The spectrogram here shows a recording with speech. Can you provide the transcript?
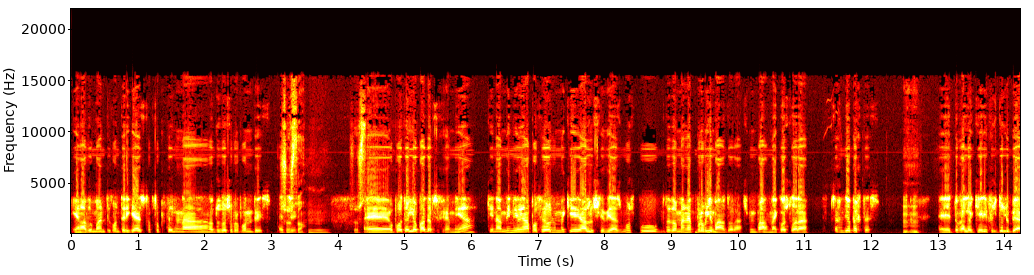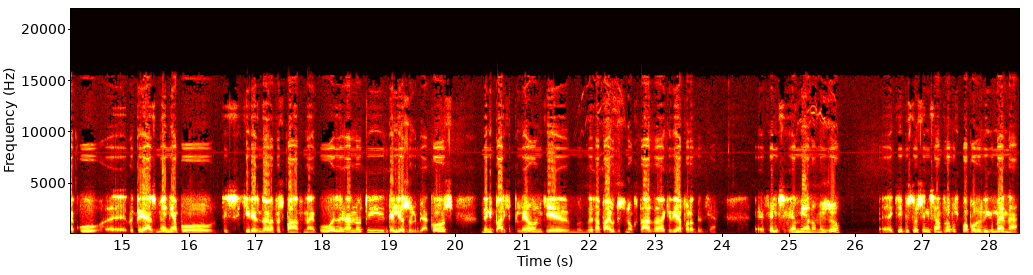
για να δούμε αν τυχόν ταιριάζει σε αυτό που θέλει να, να του δώσει ο προπονητής. έτσι. Σωστό. Σωστό. Ε, οπότε λέω πάντα ψυχραιμία και να μην αποθεώνουμε και άλλους σχεδιασμούς που δεδομένα έχουν προβλήματα τώρα. Ας πούμε Παναθηναϊκός τώρα ψάχνει δύο παίχτες. Μμμ. Ε, το καλοκαίρι οι φίλοι του Ολυμπιακού, ε, επηρεασμένοι από τις χειριές μεταγραφές του Παναθηναϊκού, έλεγαν ότι τελείωσε ο Ολυμπιακός, δεν υπάρχει πλέον και δεν θα πάει ούτε στην οκτάδα και διάφορα τέτοια. Ε, θέλει ψυχραιμία νομίζω ε, και εμπιστοσύνη σε ανθρώπους που αποδεδειγμένα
